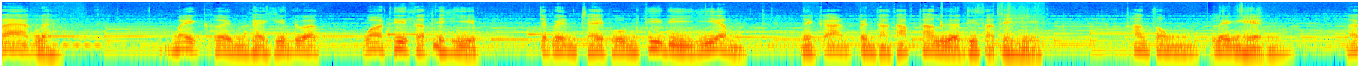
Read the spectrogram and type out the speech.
แรกเลย ไม่เคยมีใครคิดด้วยว่าที่สัตหีบจะเป็นชัยภูมิที่ดีเยี่ยม ในการเป็นฐานทัพท่าเรือที่สัตหีบท่านทรงเล็งเห็นและ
